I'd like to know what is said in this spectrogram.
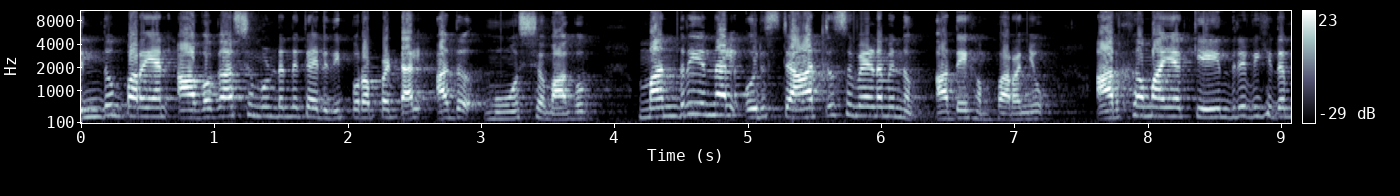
എന്തും പറയാൻ അവകാശമുണ്ടെന്ന് കരുതി പുറപ്പെട്ടാൽ അത് മോശമാകും. മന്ത്രി എന്നാൽ ഒരു സ്റ്റാറ്റസ് വേണമെന്നും അദ്ദേഹം പറഞ്ഞു. അർഹമായ കേന്ദ്രവിഹിതം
